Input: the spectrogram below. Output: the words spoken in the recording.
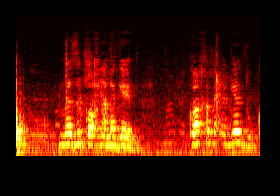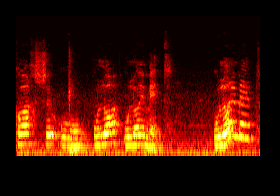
לא... מה זה לא כוח מנגד? כוח המנגד הוא כוח שהוא לא, הוא לא אמת. הוא לא אמת.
